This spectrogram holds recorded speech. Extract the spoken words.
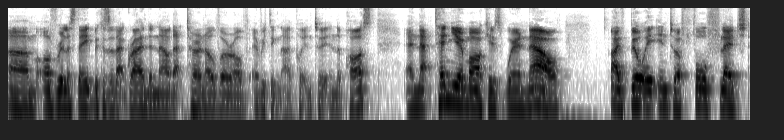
um, of real estate because of that grind and now that turnover of everything that I put into it in the past. And that 10 year mark is where now I've built it into a full fledged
